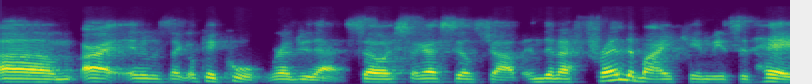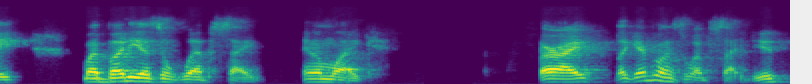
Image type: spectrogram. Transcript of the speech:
um all right and it was like okay cool we're gonna do that. So i, so I got a sales job. And then a friend of mine came to me and said hey my buddy has a website and i'm like all right, like everyone has a website, dude.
